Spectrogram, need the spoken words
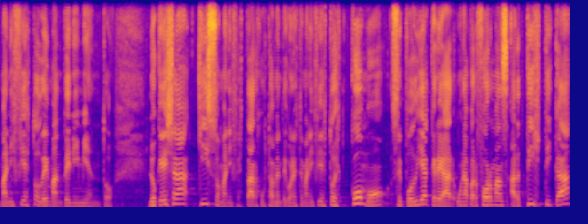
Manifiesto de Mantenimiento. Lo que ella quiso manifestar justamente con este manifiesto es cómo se podía crear una performance artística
